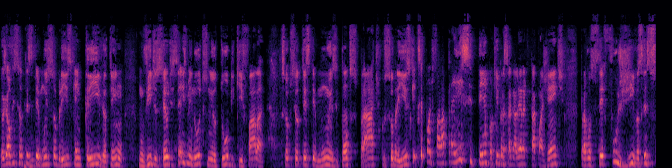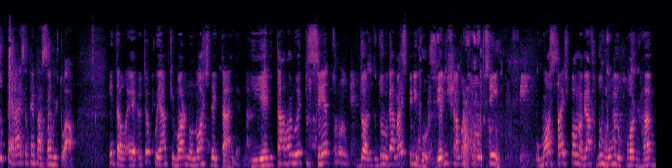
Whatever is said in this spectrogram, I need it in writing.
Eu já ouvi seu uhum. testemunho sobre isso, que é incrível. Tem um, um vídeo seu de seis minutos no YouTube que fala sobre seus testemunhos e pontos práticos sobre isso. O que, que você pode falar para esse tempo aqui, para essa galera que está com a gente, para você fugir, você superar essa tentação virtual? Então, é, eu tenho um cunhado que mora no norte da Itália e ele está lá no epicentro do, do, lugar mais perigoso. E ele me chamou e falou assim: o maior site pornográfico do mundo, o Pornhub,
